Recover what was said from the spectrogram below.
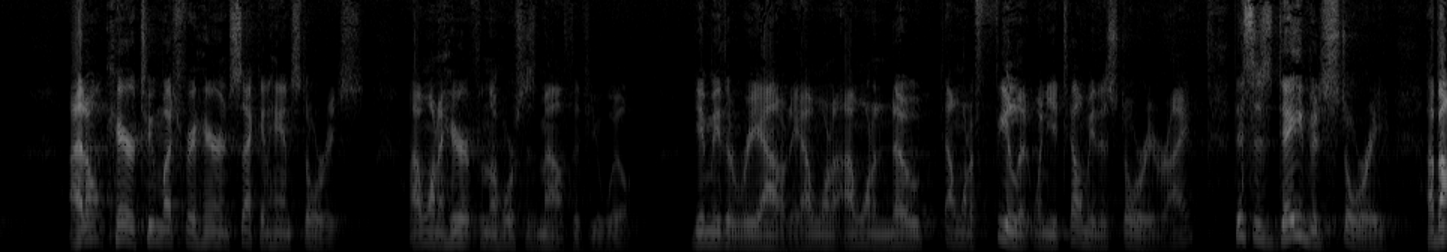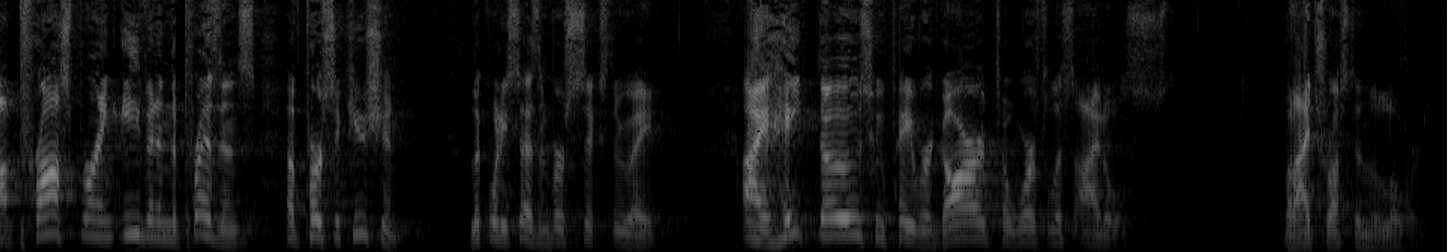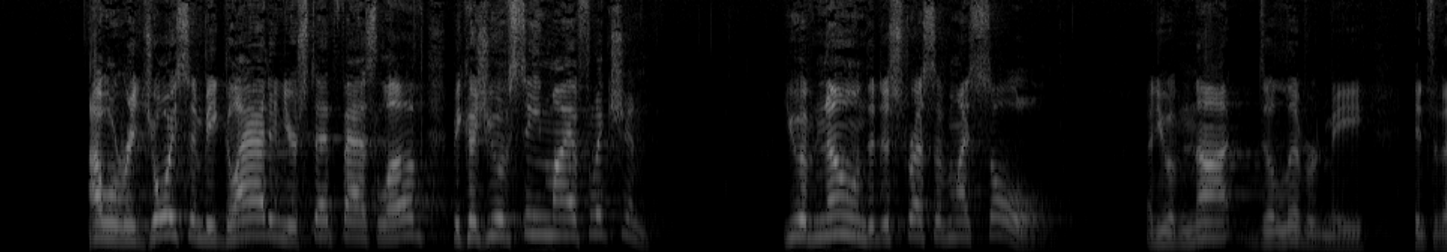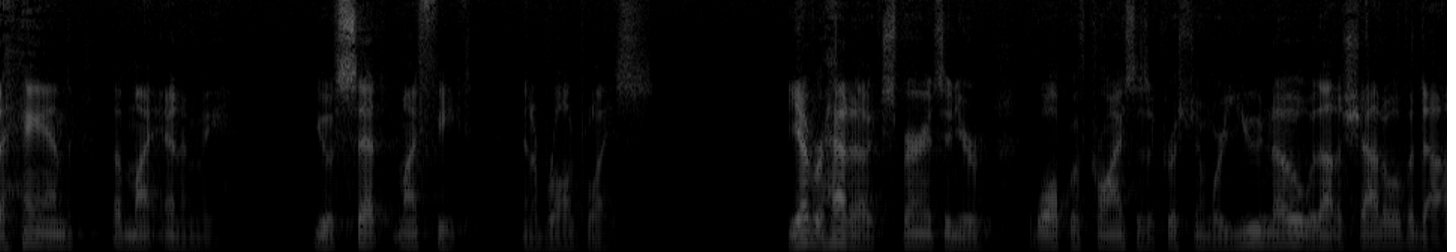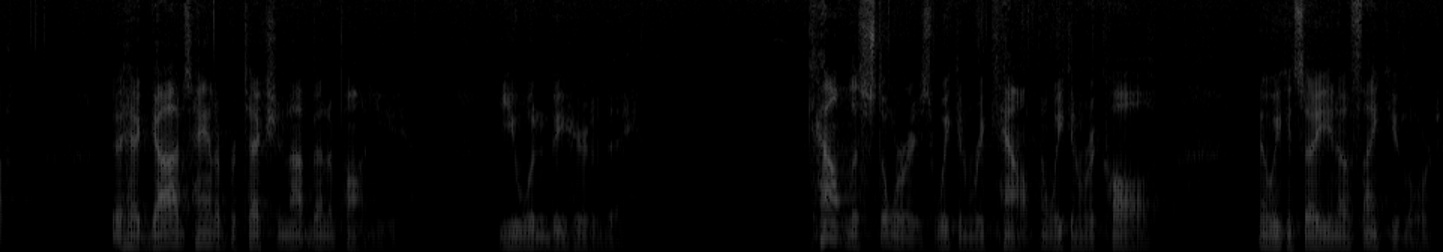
I don't care too much for hearing secondhand stories. I want to hear it from the horse's mouth, if you will. Give me the reality. I want to, I want to know, I want to feel it when you tell me the story, right? This is David's story about prospering even in the presence of persecution. Look what he says in verse 6 through 8. I hate those who pay regard to worthless idols, but I trust in the Lord. I will rejoice and be glad in your steadfast love because you have seen my affliction. You have known the distress of my soul, and you have not delivered me into the hand of my enemy. You have set my feet in a broad place. You ever had an experience in your walk with Christ as a Christian where you know without a shadow of a doubt that had God's hand of protection not been upon you, you wouldn't be here today? Countless stories we can recount and we can recall. And we can say, you know, thank you, Lord,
